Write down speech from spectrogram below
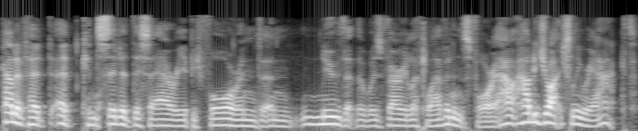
kind of had, had considered this area before and, and knew that there was very little evidence for it. How, how did you actually react?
